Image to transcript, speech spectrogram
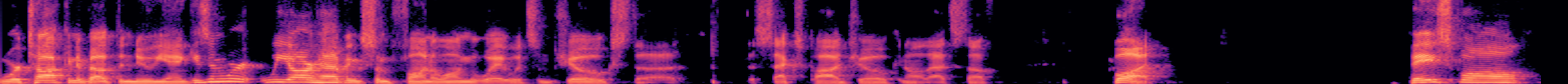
we're talking about the new Yankees and we're we are having some fun along the way with some jokes, the the sex pod joke and all that stuff. But baseball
